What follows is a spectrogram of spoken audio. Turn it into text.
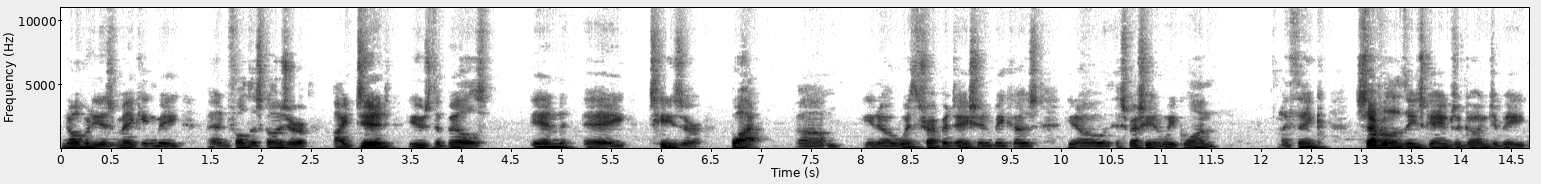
nobody is making me. And full disclosure, I did use the Bills in a teaser, but um, you know, with trepidation because you know, especially in week one, I think several of these games are going to be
